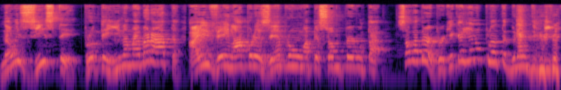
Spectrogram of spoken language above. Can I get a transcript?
Não existe proteína mais barata. Aí vem lá, por exemplo, uma pessoa me perguntar: Salvador, por que, que a gente não planta grão de milho?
